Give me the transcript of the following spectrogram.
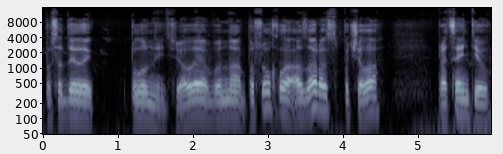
посадили полуницю. Але вона посохла, а зараз почала процентів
